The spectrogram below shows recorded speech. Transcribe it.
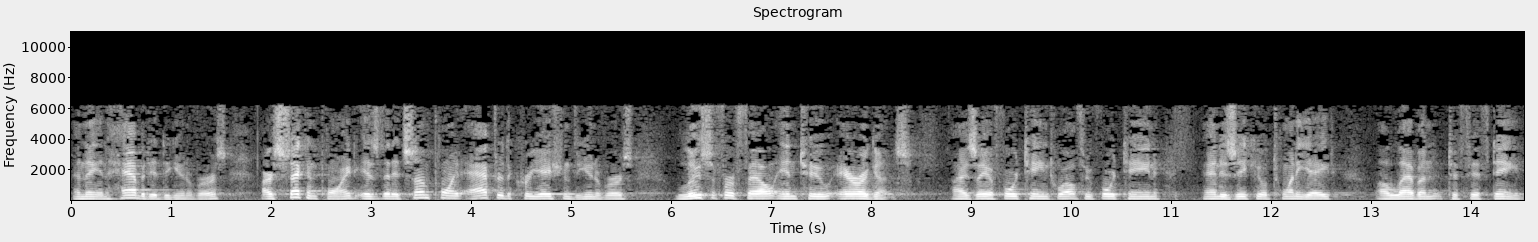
and they inhabited the universe. Our second point is that at some point after the creation of the universe, Lucifer fell into arrogance. Isaiah 14, 12 through 14 and Ezekiel 28, 11 to 15.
